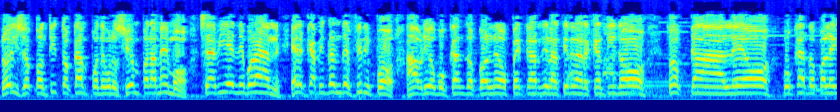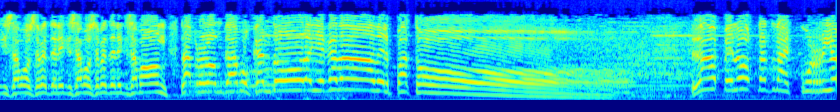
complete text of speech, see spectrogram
Lo hizo con Tito Campo, devolución para Memo. Se viene Morán, el capitán de Firpo. Abrió buscando con Leo Pecardi, la tiene el argentino. Toca Leo, buscando con Leguizamón. Se mete Leguizamón, se mete Leguizamón. La prolonga buscando la llegada del pato. La pelota transcurrió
